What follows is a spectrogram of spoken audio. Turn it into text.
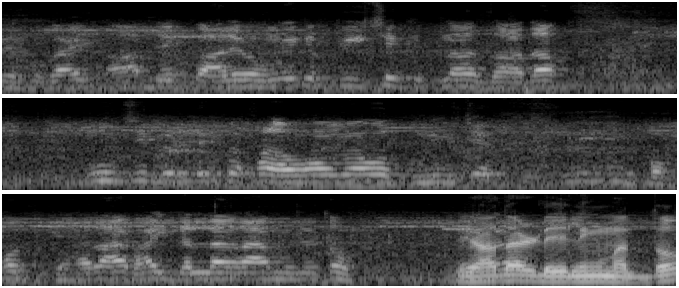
देखो गाइस आप देख पा रहे होंगे कि पीछे कितना ज़्यादा ऊँची बिल्डिंग पे खड़ा हुआ हूँ मैं और नीचे बहुत गहरा है भाई डर लग रहा है मुझे तो। ज़्यादा डीलिंग मत दो।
